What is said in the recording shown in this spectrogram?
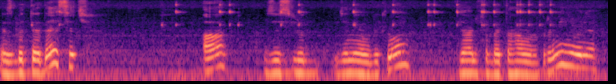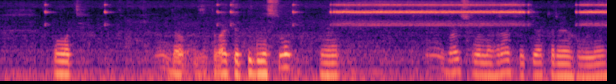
SBT10 А зі слюдяним вікном для альфа-бета-гамма випромінювання. От. Давайте піднесу. От. Бачимо на графік, як реагує.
